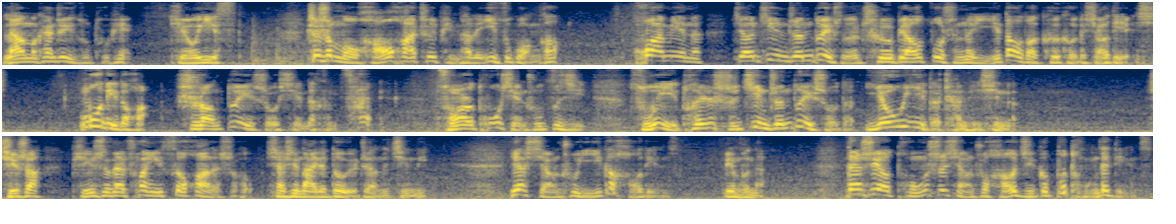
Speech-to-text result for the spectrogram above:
来，我们看这一组图片，挺有意思的。这是某豪华车品牌的一组广告，画面呢将竞争对手的车标做成了一道道可口的小点心，目的的话是让对手显得很菜，从而凸显出自己足以吞食竞争对手的优异的产品性能。其实啊，平时在创意策划的时候，相信大家都有这样的经历，要想出一个好点子并不难，但是要同时想出好几个不同的点子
